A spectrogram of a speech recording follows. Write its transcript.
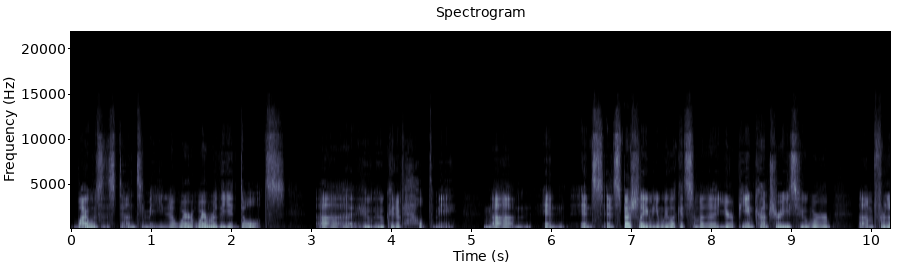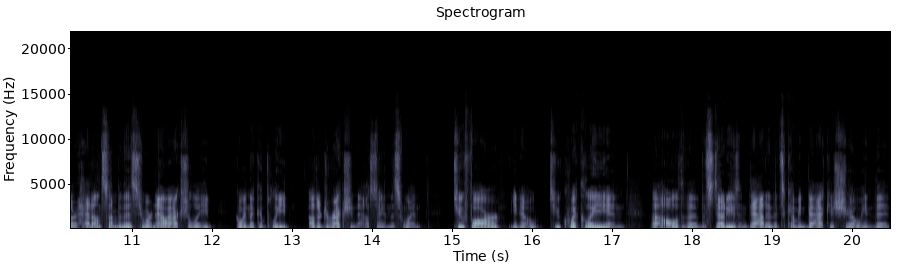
why was this done to me you know where where were the adults uh, who who could have helped me mm. um, and and especially when we look at some of the European countries who were um, further ahead on some of this who are now actually going the complete other direction now saying this went too far, you know, too quickly, and uh, all of the the studies and data that's coming back is showing that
